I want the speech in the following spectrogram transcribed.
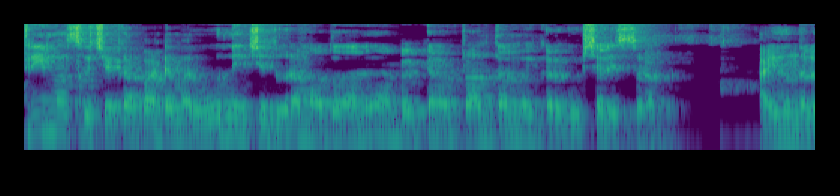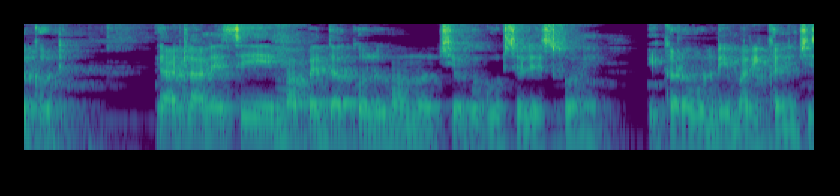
త్రీ మంత్స్కి చెకప్ అంటే మరి ఊరు నుంచి దూరం అవుతుందని అంబేద్కర్ ప్రాంతంలో ఇక్కడ గుడిసెలు ఇస్తున్నాం ఐదు వందల కోటి. ఇక అట్లా అనేసి మా పెద్ద అక్కలు మమ్మల్ని వచ్చి ఒక గుడిసెలు వేసుకొని ఇక్కడ ఉండి మరి ఇక్కడి నుంచి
